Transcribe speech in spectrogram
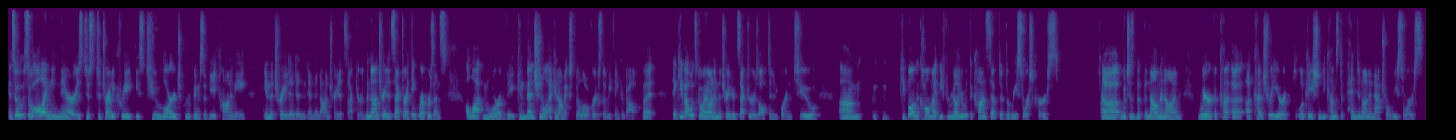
and so, so all I mean there is just to try to create these two large groupings of the economy in the traded and, and the non-traded sector. The non-traded sector, I think, represents a lot more of the conventional economic spillovers that we think about. But thinking about what's going on in the traded sector is often important too. Um, people on the call might be familiar with the concept of the resource curse. uh, which is the phenomenon where if a, a, a, country or a location becomes dependent on a natural resource,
